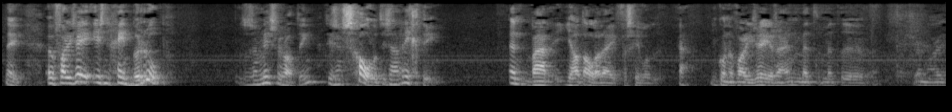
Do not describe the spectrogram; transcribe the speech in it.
Nee, een farisee is geen beroep. Dat is een misvatting. Het is een school, het is een richting. En waar je had allerlei verschillende. Ja, je kon een fariseer zijn met. met uh, Shammai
